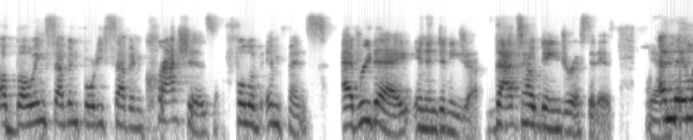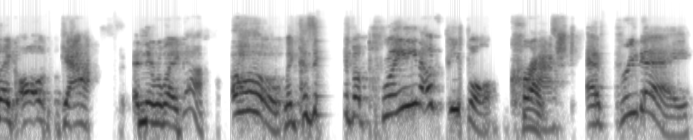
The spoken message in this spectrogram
a Boeing 747 crashes full of infants every day in Indonesia. That's how dangerous it is. Yeah. And they like all gasped and they were like, yeah oh, like, because if a plane of people crashed right. every day,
